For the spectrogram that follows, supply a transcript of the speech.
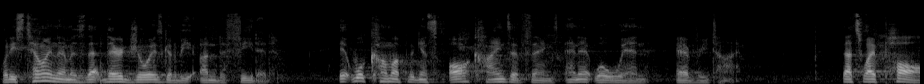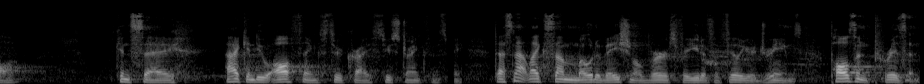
What he's telling them is that their joy is going to be undefeated. It will come up against all kinds of things and it will win every time. That's why Paul can say, I can do all things through Christ who strengthens me. That's not like some motivational verse for you to fulfill your dreams. Paul's in prison.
